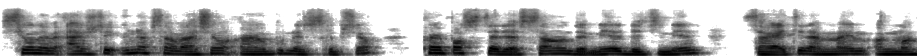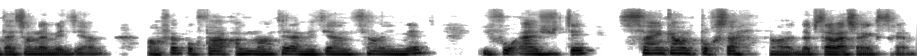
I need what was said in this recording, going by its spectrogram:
si on avait ajouté une observation à un bout de notre distribution, peu importe si c'était de 100, de 1000, de 10 000, ça aurait été la même augmentation de la médiane. En fait, pour faire augmenter la médiane sans limite, il faut ajouter 50% d'observations extrêmes.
